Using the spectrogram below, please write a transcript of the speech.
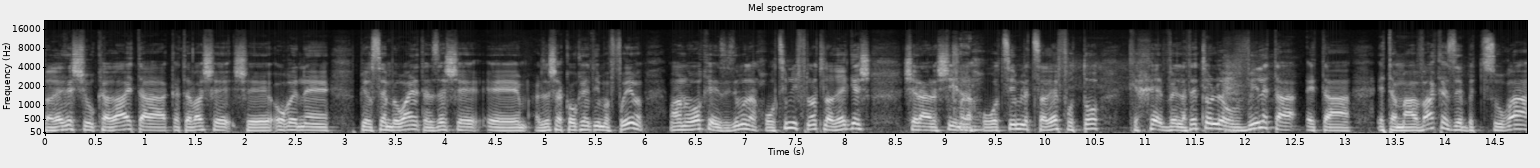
ברגע שהוא קרא את הכתבה ש, שאורן אה, פרסם בוויינט על זה, ש, אה, על זה שהקורקינטים מפריעים, אמרנו אוקיי, זה הזדמנות, אנחנו רוצים לפנות לרגש של האנשים, כן. אנחנו רוצים לצרף אותו כחלק, ולתת לו להוביל את, ה, את, ה, את המאבק הזה בצורה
